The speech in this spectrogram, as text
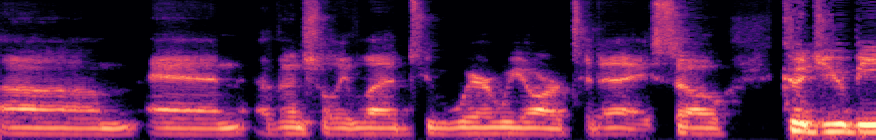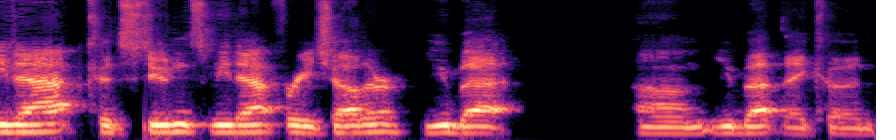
um, and eventually led to where we are today. So could you be that? Could students be that for each other? You bet um, you bet they could.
